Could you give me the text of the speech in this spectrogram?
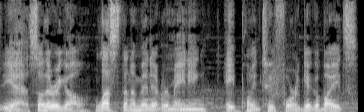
yeah, so there we go. Less than a minute remaining. 8.24 gigabytes.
